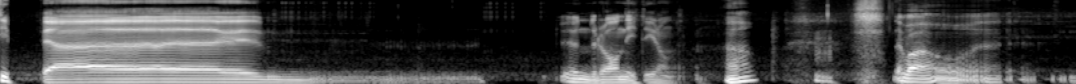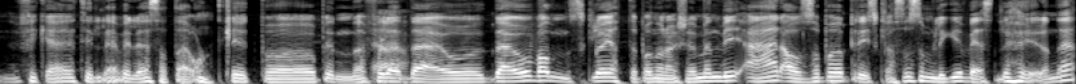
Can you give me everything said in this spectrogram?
tipper jeg 190 kroner. Ja. Det var jo eh, Fikk jeg til Jeg ville satt deg ordentlig ut på pinnene. For Ja. det, det, er jo, det er jo vanskelig å gjette på en oransje. Men vi er altså på prisklasse som ligger vesentlig høyere enn det.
